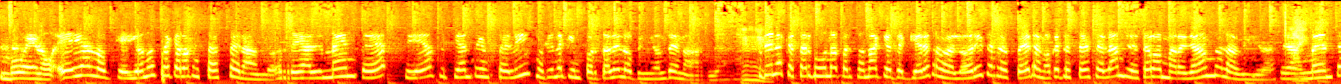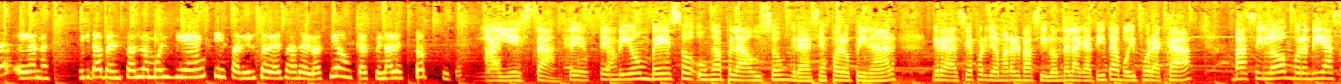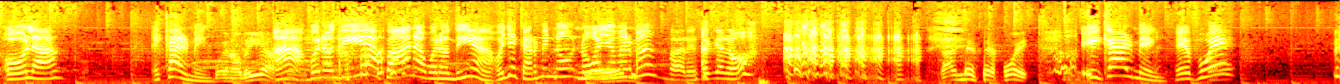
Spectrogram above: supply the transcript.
Bueno, ella lo que yo no sé qué es lo que está esperando. Realmente, si ella se siente infeliz, no tiene que importarle la opinión de nadie. Ujú. Tú tienes que estar con una persona que te quiere, te valora y te respeta, no que te esté celando y te esté amargando la vida. Realmente, ella necesita pensarlo muy bien y salirse de esa relación, que al final es tóxica. Ahí está. Te, te envío un beso, un aplauso. Gracias por opinar. Gracias por llamar al vacilón de la gatita. Voy por acá. Vacilón, buenos días. Hola. Es Carmen. Buenos días. Ah, buenos días, pana. Buenos días. Oye, Carmen, ¿no, no va a llamar más? Parece que no. Carmen se fue. ¿Y Carmen? ¿Se fue?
